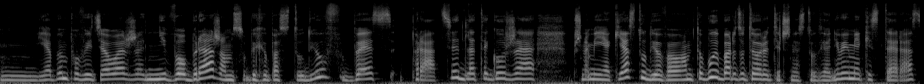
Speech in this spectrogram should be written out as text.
Mm, ja bym powiedziała, że nie wyobrażam sobie chyba studiów bez pracy, dlatego że przynajmniej jak ja studiowałam, to były bardzo teoretyczne studia. Nie wiem, jak jest teraz,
